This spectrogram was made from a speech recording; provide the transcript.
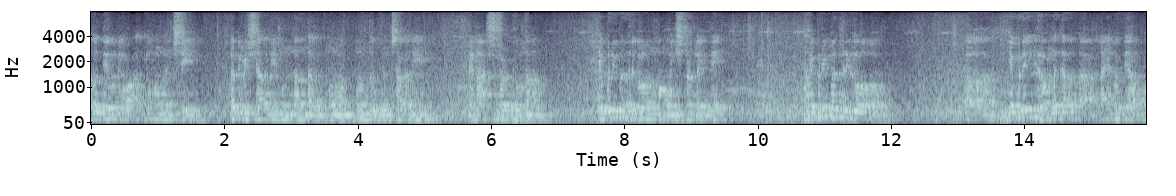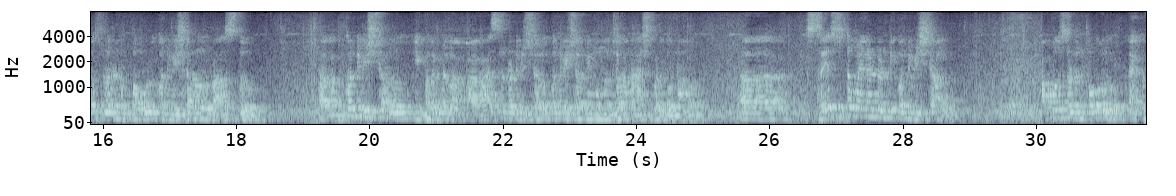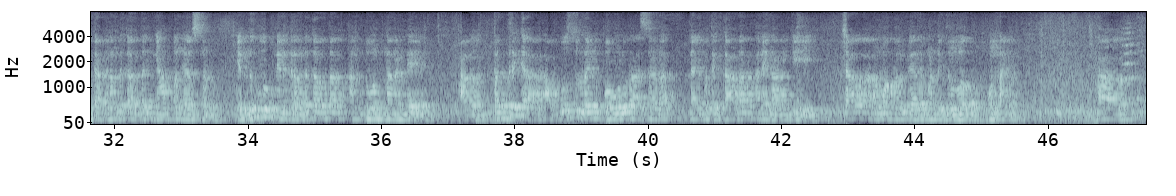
విషయాలు దేవుని వాక్యం నుంచి కొన్ని విషయాలు మీ ముందంద ముందు ఉంచాలని నేను ఆశపడుతున్నాను ఎబ్రి పత్రికలో మనం ఇచ్చినట్లయితే ఎబ్రి పత్రికలో ఎబ్రి గ్రంథకర్త లేకపోతే అపోసులను పౌరులు కొన్ని విషయాలు రాస్తూ కొన్ని విషయాలు ఈ పగటి రాసినటువంటి విషయాలు కొన్ని విషయాలు మేము ముందు ఉంచాలని శ్రేష్టమైనటువంటి కొన్ని విషయాలు అపోస్తుడు పౌలు లేకపోతే ఆ గ్రంథకర్త జ్ఞాపకం చేస్తున్నాడు. ఎందుకు నేను గ్రంథకర్త అంటూ ఉంటున్నానంటే ఆ పత్రిక అపోస్తుడైన పౌలు రాశాడా లేకపోతే కాదా అనే దానికి చాలా అనుమానాలు వేద పండితుల్లో ఉన్నాయి.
